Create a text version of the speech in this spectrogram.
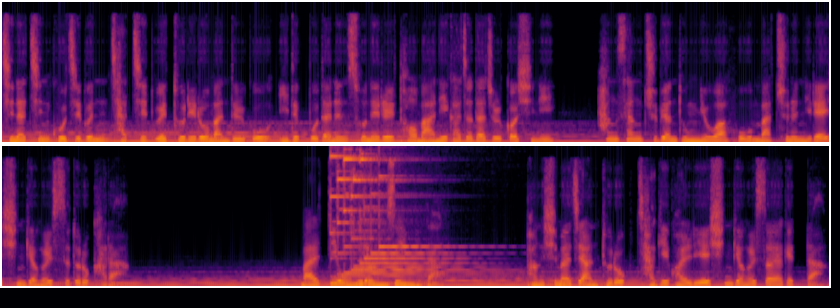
지나친 고집은 자칫 외톨이로 만들고 이득보다는 손해를 더 많이 가져다 줄 것이니 항상 주변 동료와 호흡 맞추는 일에 신경을 쓰도록 하라. 말띠 오늘의 운세입니다. 방심하지 않도록 자기 관리에 신경을 써야겠다.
